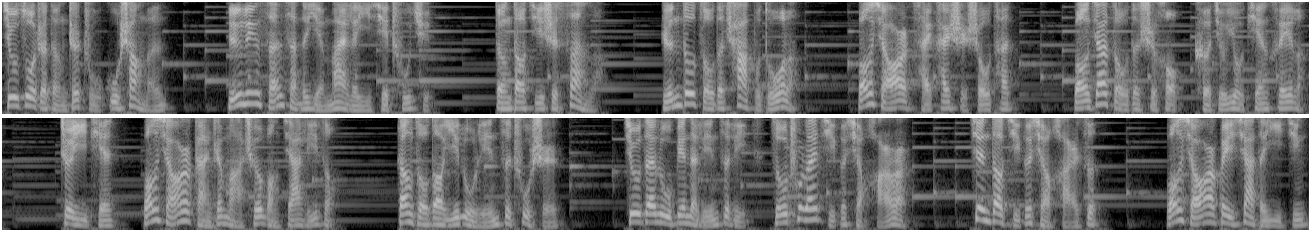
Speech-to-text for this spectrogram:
就坐着等着主顾上门，零零散散的也卖了一些出去。等到集市散了，人都走的差不多了，王小二才开始收摊。往家走的时候，可就又天黑了。这一天，王小二赶着马车往家里走，当走到一路林子处时，就在路边的林子里走出来几个小孩儿，见到几个小孩子，王小二被吓得一惊，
